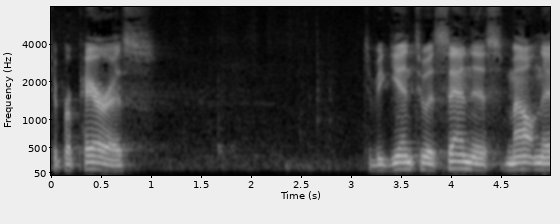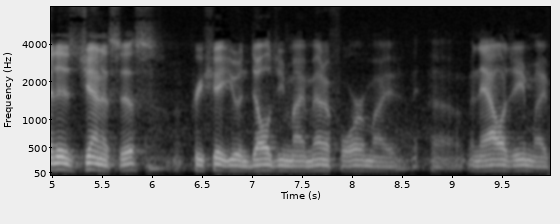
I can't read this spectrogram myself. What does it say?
to prepare us to begin to ascend this mountain that is Genesis. Appreciate you indulging my metaphor, my uh, analogy, my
